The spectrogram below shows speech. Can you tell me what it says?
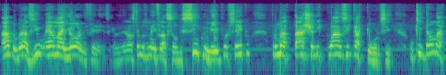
A do Brasil é a maior diferença. Nós temos uma inflação de 5,5% para uma taxa de quase 14%, o que dá uma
